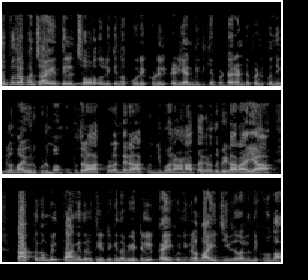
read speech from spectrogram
ഉപ്പുതറ പഞ്ചായത്തിൽ ചോർന്നൊലിക്കുന്ന കൂരയ്ക്കുള്ളിൽ കഴിയാൻ വിധിക്കപ്പെട്ട രണ്ട് പെൺകുഞ്ഞുങ്ങളുമായ ഒരു കുടുംബം. ഉപ്പുതറ കുളങ്ങര കുഞ്ഞുമോനാണ് തകർന്നു വീടാറായ കാട്ടുകമ്പിൽ താങ്ങി നിർത്തിയിട്ടിരിക്കുന്ന വീട്ടിൽ കൈകുഞ്ഞുങ്ങളുമായി ജീവിതം നിലനിൽക്കുന്നത്.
